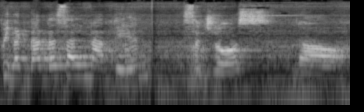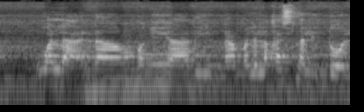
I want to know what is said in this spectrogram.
pinagdadasal natin sa Diyos na wala nang mangyayari na malalakas na lindol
